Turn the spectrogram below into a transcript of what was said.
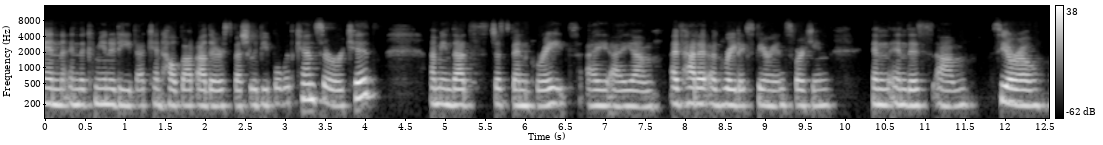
in in the community that can help out others especially people with cancer or kids i mean that's just been great. I i um i've had a, a great experience working in in this um, cro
